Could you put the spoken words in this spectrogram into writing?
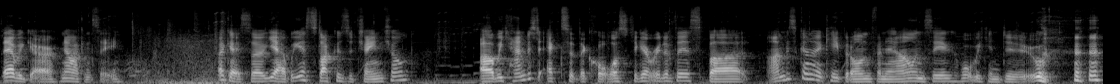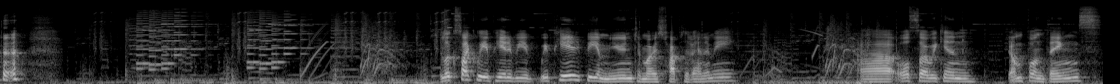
There we go, now I can see. Okay, so yeah, we are stuck as a chain chomp. Uh, we can just exit the course to get rid of this, but I'm just gonna keep it on for now and see what we can do. it looks like we appear to be we appear to be immune to most types of enemy. Uh, also, we can jump on things.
